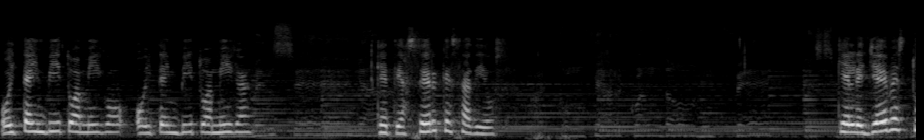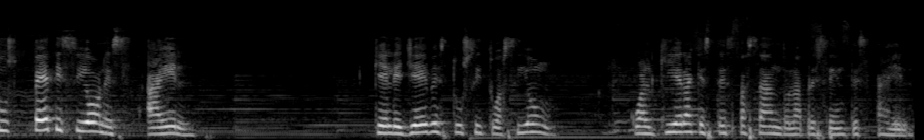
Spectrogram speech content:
Hoy te invito, amigo, hoy te invito, amiga, que te acerques a Dios. Que le lleves tus peticiones a Él. Que le lleves tu situación, cualquiera que estés pasando, la presentes a Él.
